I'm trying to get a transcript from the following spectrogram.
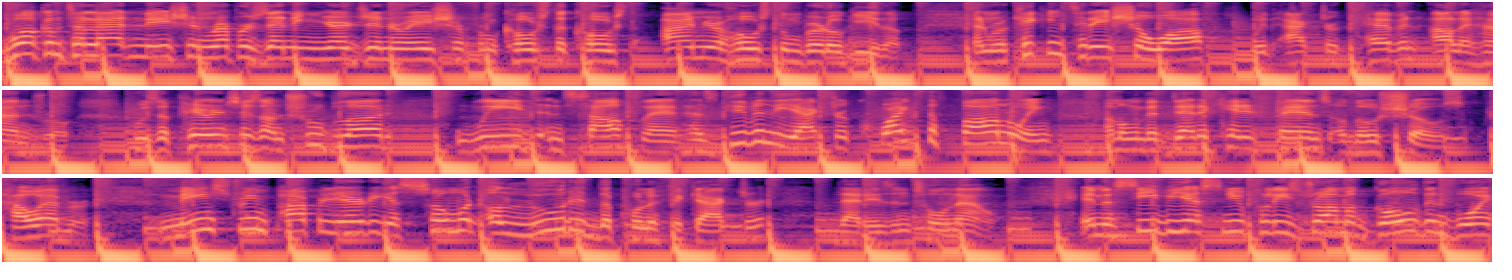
Welcome to LatiNation, representing your generation from coast to coast. I'm your host, Humberto Guida, and we're kicking today's show off with actor Kevin Alejandro, whose appearances on True Blood, Weeds, and Southland has given the actor quite the following among the dedicated fans of those shows. However, mainstream popularity has somewhat eluded the prolific actor, that is until now. In the CBS New Police drama Golden Boy,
